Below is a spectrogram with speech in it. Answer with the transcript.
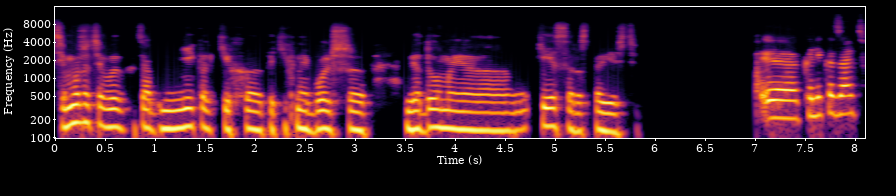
ці можете вы хотя б некалькіх э, таких найбольш вядомыя э, кейсы распавесці калі казаць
